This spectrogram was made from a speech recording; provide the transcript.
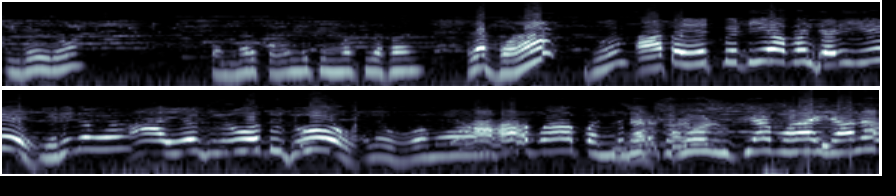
હીરો હીરો પંદર કરોડની કિંમત લખન એટલે ભણા જો આ તો એક પેટી આપણને જડી એ એની જ આ એ જીરો હતું જો. એટલે હા, આ પંદર કરોડ રૂપિયા મળા હીરાના.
